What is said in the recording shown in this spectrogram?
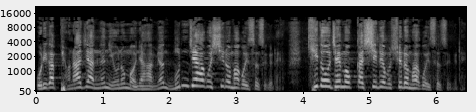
우리가 변하지 않는 이유는 뭐냐 하면 문제하고 씨름하고 있어서 그래요. 기도 제목과 씨름, 씨름하고 있어서 그래요.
